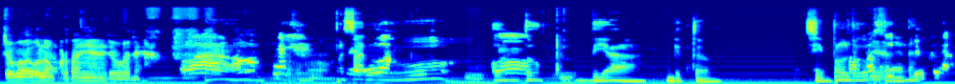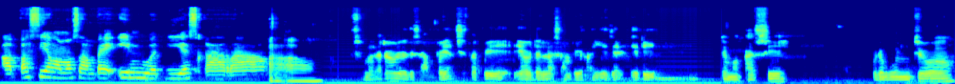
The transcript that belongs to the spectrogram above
Coba ulang pertanyaan coba deh. wah oke Pesan dulu untuk dia gitu. Simple juga apa sih pertanyaannya. ya, apa sih yang mau sampein buat dia sekarang Ah, ah. Sebenarnya udah disampaikan sih, tapi ya udahlah sampaikan aja aja. Jadi terima kasih udah muncul,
